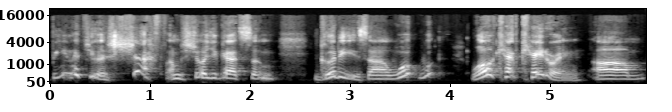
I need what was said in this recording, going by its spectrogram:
being that you're a chef, I'm sure you got some goodies. Uh, Well Kept Catering? Um,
